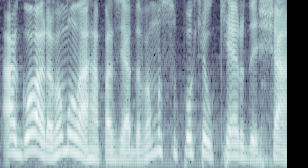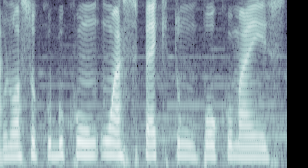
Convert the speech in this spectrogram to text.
agora vamos lá rapaziada, vamos supor que eu quero deixar o nosso cubo com um aspecto um pouco mais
